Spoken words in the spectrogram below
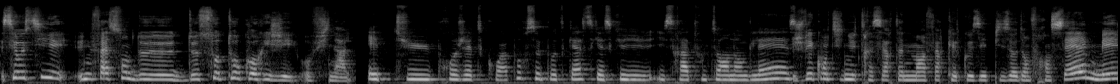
c'est aussi une façon de, s'auto-corriger au final. Et tu projettes quoi pour ce podcast? Qu'est-ce qu'il sera tout le temps en anglais? Je vais continuer très certainement à faire quelques épisodes en français, mais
